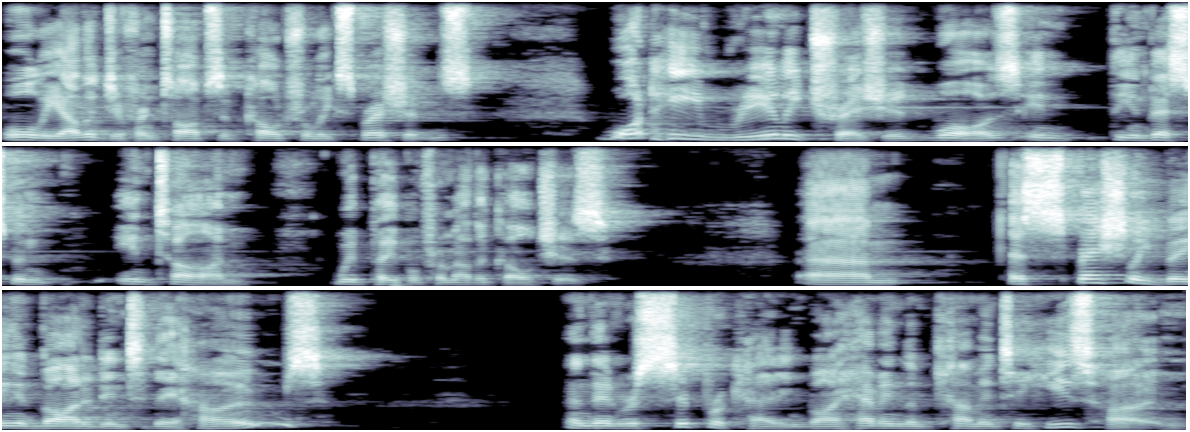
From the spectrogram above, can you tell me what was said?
all the other different types of cultural expressions. What he really treasured was in the investment in time with people from other cultures, um, especially being invited into their homes and then reciprocating by having them come into his home.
